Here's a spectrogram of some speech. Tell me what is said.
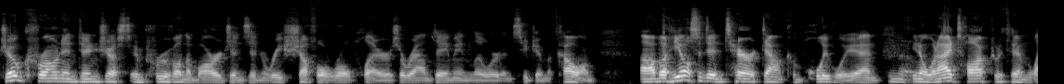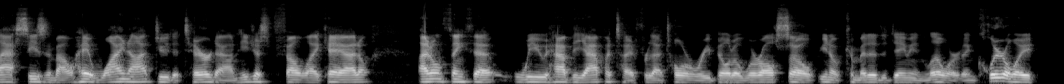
Joe Cronin didn't just improve on the margins and reshuffle role players around Damian Lillard and CJ McCollum, uh, but he also didn't tear it down completely. And no. you know, when I talked with him last season about, hey, why not do the teardown? He just felt like, hey, I don't. I don't think that we have the appetite for that total rebuild. And we're also, you know, committed to Damian Lillard. And clearly,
